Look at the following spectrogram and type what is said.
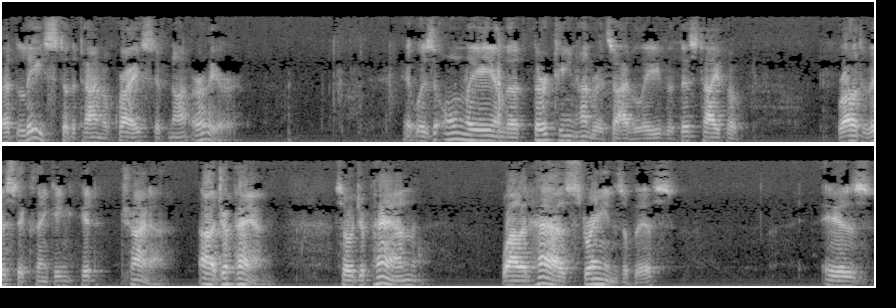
at least to the time of Christ, if not earlier. It was only in the 1300s, I believe, that this type of relativistic thinking hit China, uh, Japan. So Japan, while it has strains of this, is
